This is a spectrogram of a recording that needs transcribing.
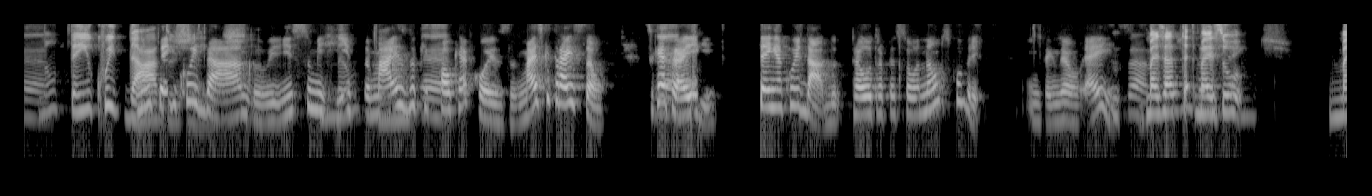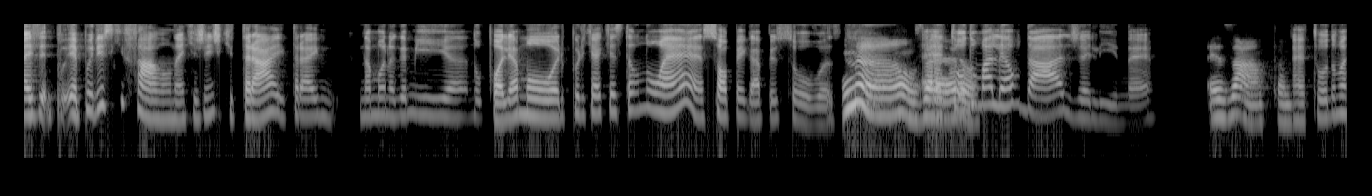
É. não tenho cuidado. não tem gente. cuidado. E isso me irrita Não mais do que É. qualquer coisa. Mais que traição. Se quer É. trair, tenha cuidado para outra pessoa não descobrir. Entendeu? É isso. Exato. Mas até- mas o-. Mas é é por isso que falam, né, que gente que trai, trai na monogamia, no poliamor, porque a questão não é só pegar pessoas. Não, zero. É toda uma lealdade ali, né? Exato. É toda uma.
